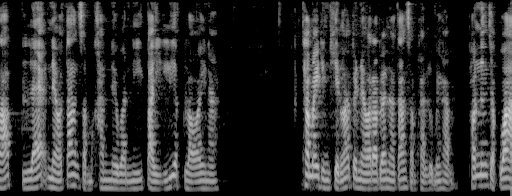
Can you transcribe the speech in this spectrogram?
รับและแนวต้านสำคัญในวันนี้ไปเรียบร้อยนะ ทำไมถึงเขียนว่าเป็นแนวรับและแนวต้านสำคัญรู้ไหมครับ เพราะเนื่องจากว่า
